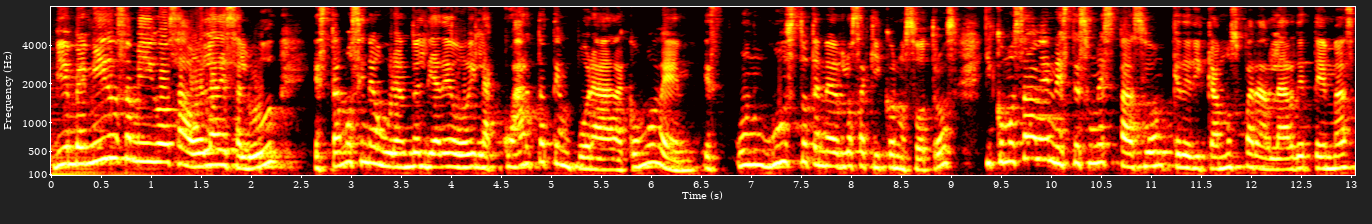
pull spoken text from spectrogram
Bienvenidos amigos a Ola de Salud. Estamos inaugurando el día de hoy la cuarta temporada. Como ven, es un gusto tenerlos aquí con nosotros. Y como saben, este es un espacio que dedicamos para hablar de temas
